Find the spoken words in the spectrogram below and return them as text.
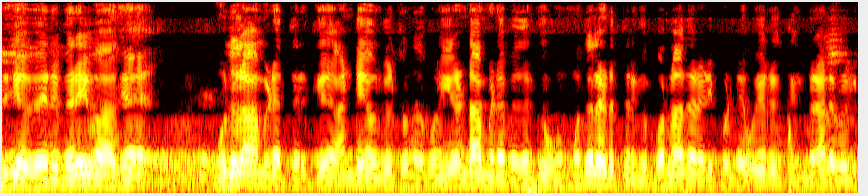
மிக வேறு விரைவாக முதலாம் இடத்திற்கு அண்டை அவர்கள் சொன்னது போல் இரண்டாம் இடத்திற்கு முதலிடத்திற்கு பொருளாதார அடிப்படை உயர்த்துகின்ற அளவில்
